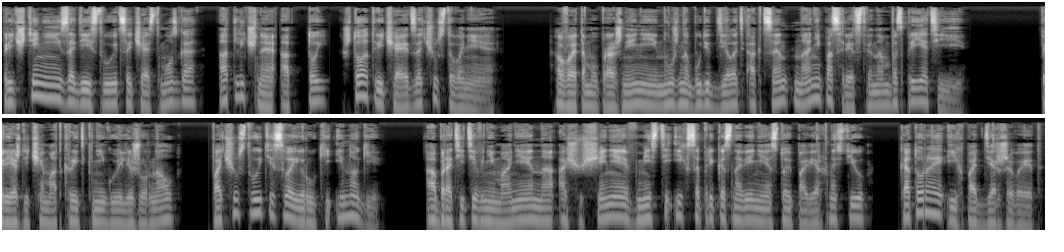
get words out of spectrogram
При чтении задействуется часть мозга, отличная от той, что отвечает за чувствование. В этом упражнении нужно будет делать акцент на непосредственном восприятии. Прежде чем открыть книгу или журнал, почувствуйте свои руки и ноги. Обратите внимание на ощущения в месте их соприкосновения с той поверхностью, которая их поддерживает.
